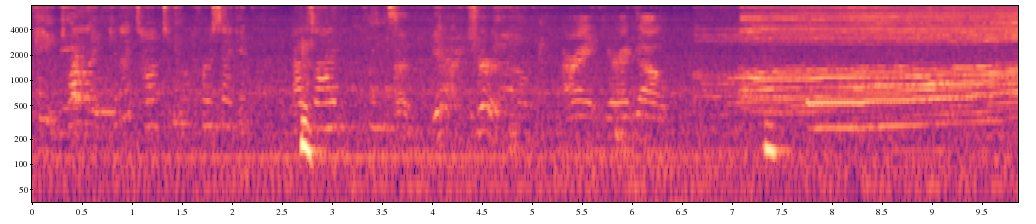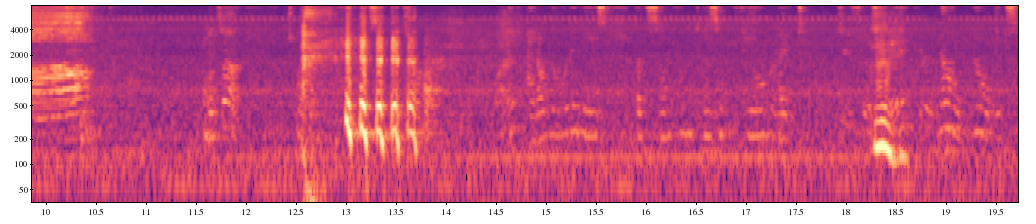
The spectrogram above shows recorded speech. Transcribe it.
Hey, Twilight, can I talk to you for a second Hmm. outside, I don't know what it is, but something doesn't feel right. Do you feel Hmm. sick or no? No, it's.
